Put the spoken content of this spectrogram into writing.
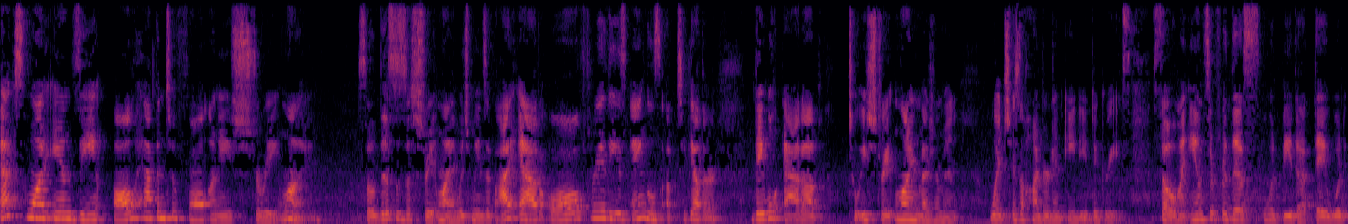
X, Y, and Z all happen to fall on a straight line. So this is a straight line, which means if I add all three of these angles up together, they will add up to a straight line measurement which is 180 degrees. So my answer for this would be that they would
